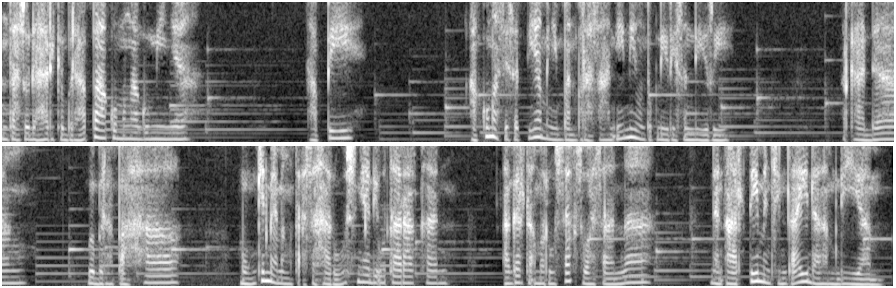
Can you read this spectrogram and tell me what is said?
Entah sudah hari keberapa aku mengaguminya. Tapi aku masih setia menyimpan perasaan ini untuk diri sendiri. Terkadang beberapa hal mungkin memang tak seharusnya diutarakan agar tak merusak suasana dan arti mencintai dalam diam.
